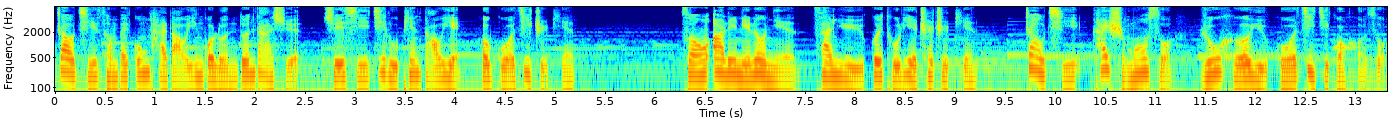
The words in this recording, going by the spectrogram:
赵琦曾被公派到英国伦敦大学学习纪录片导演和国际制片。从2006年参与《归途列车》制片，赵琦开始摸索如何与国际机构合作。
